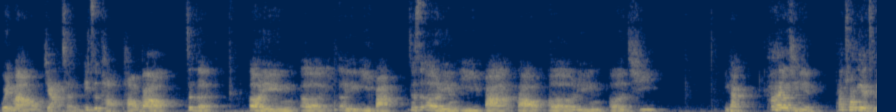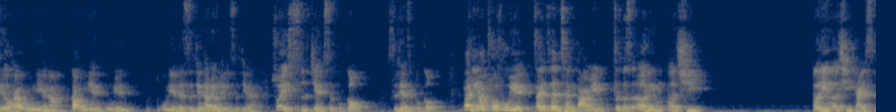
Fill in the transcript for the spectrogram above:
癸卯甲辰一直跑跑到这个。二零二二零一八，这是二零一八到二零二七，你看他还有几年？他创业只有还有五年啊，到五年五年五年的时间到六年的时间啊，所以时间是不够，时间是不够。那你要做副业，在壬辰大运，这个是二零二七，二零二七开始，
